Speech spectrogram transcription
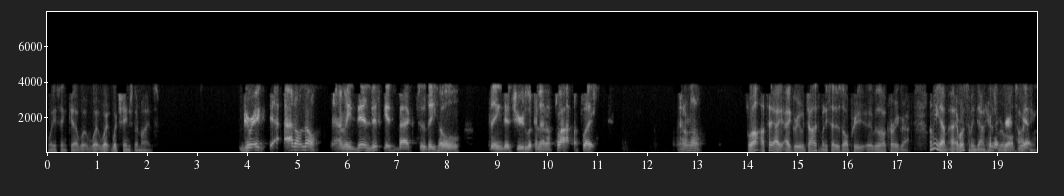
What do you think? Uh, what, what what changed their minds? Greg, I don't know. I mean, then this gets back to the whole thing that you're looking at a plot, a play. I don't know. Well, I'll tell you, I, I agree with Jonathan when he said it was all pre, it was all choreographed. Let me. Um, I wrote something down here as we were all Choreographed, yes. talking.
